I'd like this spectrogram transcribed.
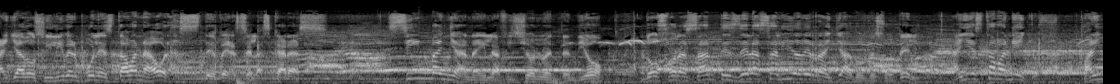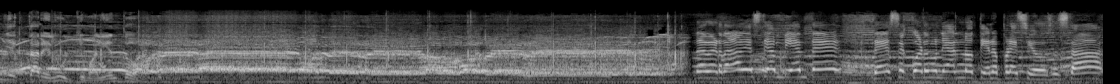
Rayados y Liverpool estaban a horas de verse las caras. Sin mañana y la afición lo entendió. Dos horas antes de la salida de Rayados de su hotel, ahí estaban ellos para inyectar el último aliento. De verdad, este ambiente de ese cuarto mundial no tiene precios. Está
